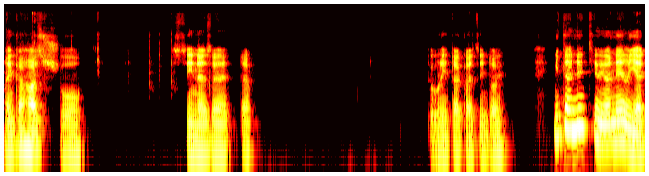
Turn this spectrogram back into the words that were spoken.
Aika hassua sinänsä, että tuli takaisin toi. Mitä nyt jo jo neljä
